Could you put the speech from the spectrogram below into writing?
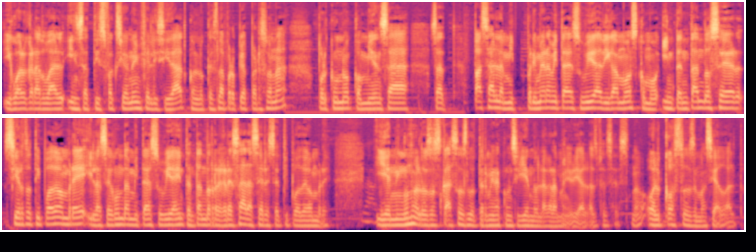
igual gradual insatisfacción e infelicidad con lo que es la propia persona, porque uno comienza, o sea, pasa la primera mitad de su vida, digamos, como intentando ser cierto tipo de hombre y la segunda mitad de su vida intentando regresar a ser ese tipo de hombre. Y en ninguno de los dos casos lo termina consiguiendo la gran mayoría de las veces, ¿no? O el costo es demasiado alto.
